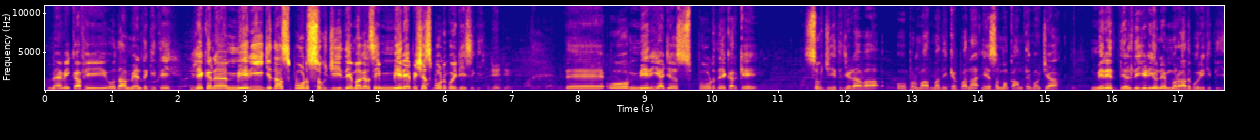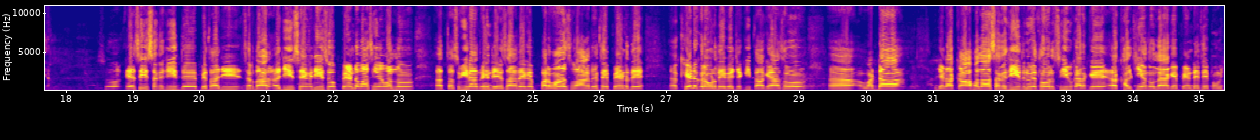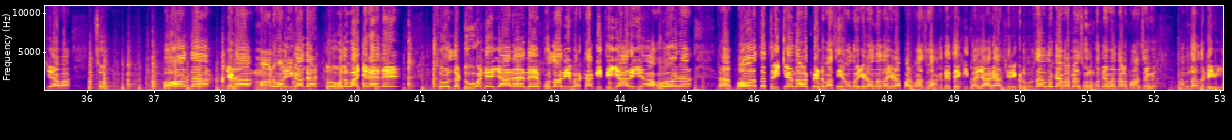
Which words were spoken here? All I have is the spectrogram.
ਮੈਂ ਵੀ ਕਾਫੀ ਉਹਦਾ ਮਿਹਨਤ ਕੀਤੀ ਲੇਕਿਨ ਮੇਰੀ ਜਿੱਦਾਂ ਸਪੋਰਟ ਸੁਖਜੀਤ ਦੇ ਮਗਰ ਸੀ ਮੇਰੇ ਪਿੱਛੇ ਸਪੋਰਟ ਕੋਈ ਨਹੀਂ ਸੀਗੀ। ਜੀ ਜੀ। ਤੇ ਉਹ ਮੇਰੀ ਅੱਜ ਸਪੋਰਟ ਦੇ ਕਰਕੇ ਸੁਖਜੀਤ ਜਿਹੜਾ ਵਾ ਉਹ ਪ੍ਰਮਾਤਮਾ ਦੀ ਕਿਰਪਾ ਨਾਲ ਇਸ ਮੁਕਾਮ ਤੇ ਪਹੁੰਚਿਆ। ਮੇਰੇ ਦਿਲ ਦੀ ਜਿਹੜੀ ਉਹਨੇ ਮੁਰਾਦ ਪੂਰੀ ਕੀਤੀ ਆ। ਸੋ ਇਹ ਸੀ ਸੁਖਜੀਤ ਦੇ ਪਿਤਾ ਜੀ, ਸਰਦਾਰ ਅਜੀਤ ਸਿੰਘ ਜੀ। ਸੋ ਪਿੰਡ ਵਾਸੀਆਂ ਵੱਲੋਂ ਤਸਵੀਰਾਂ ਤੁਸੀਂ ਦੇਖ ਸਕਦੇ ਕਿ ਭਰਵਾਂ ਸਵਾਗਤ ਇੱਥੇ ਪਿੰਡ ਦੇ ਖੇਡ ਗਰਾਊਂਡ ਦੇ ਵਿੱਚ ਕੀਤਾ ਗਿਆ। ਸੋ ਵੱਡਾ ਜਿਹੜਾ ਕਾਫਲਾ ਸੁਖਜੀਤ ਨੂੰ ਇੱਥੋਂ ਰਿਸੀਵ ਕਰਕੇ ਖਲਚੀਆਂ ਤੋਂ ਲੈ ਕੇ ਪਿੰਡ ਇੱਥੇ ਪਹੁੰਚਿਆ ਵਾ। ਸੋ, ਬਹੁਤ ਜਿਹੜਾ ਮਾਣ ਵਾਲੀ ਗੱਲ ਹੈ, ਢੋਲ ਵੱਜ ਰਹੇ ਨੇ। ਸੋ ਲੱਡੂ ਵੰਡੇ ਜਾ ਰਹੇ ਨੇ, ਫੁੱਲਾਂ ਦੀ ਵਰਖਾ ਕੀਤੀ ਜਾ ਰਹੀ ਆ। ਹੋਰ ਬਹੁਤ ਤਰੀਕਿਆਂ ਨਾਲ ਪਿੰਡ ਵਾਸੀਆਂ ਵੱਲੋਂ ਜਿਹੜਾ ਉਹਨਾਂ ਦਾ ਜਿਹੜਾ ਭਰਵਾਂ ਸਵਾਗਤ ਇੱਥੇ ਕੀਤਾ ਜਾ ਰਿਹਾ। ਸ਼੍ਰੀ ਖਡੂਰ ਸਾਹਿਬ ਤੋਂ ਕੈਮਰਾਮੈਨ ਸੋਨੂੰ ਫਤਿਹਵਾਦ ਨਾਲ ਮਾਨ ਸਿੰਘ ਹਮਦਰਦ ਟੀਵੀ।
